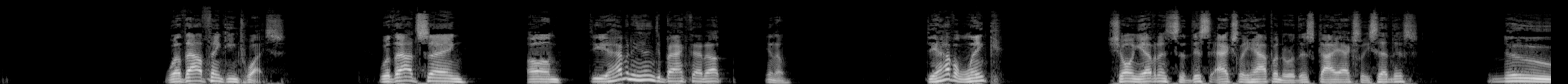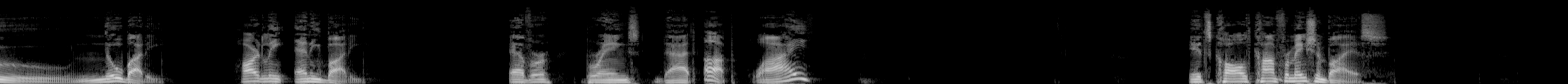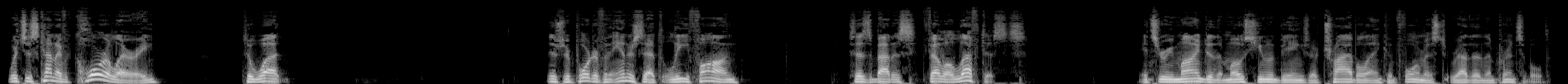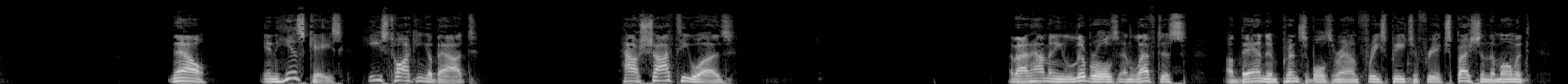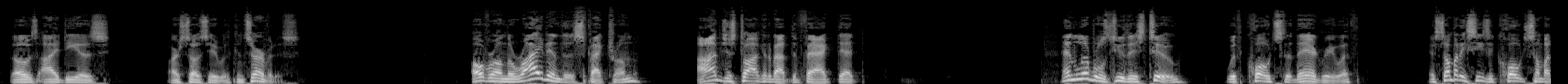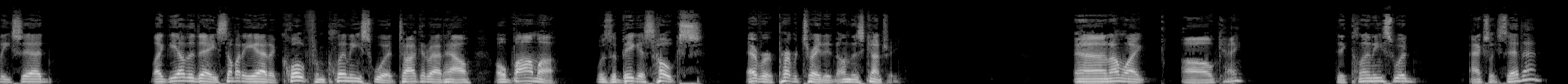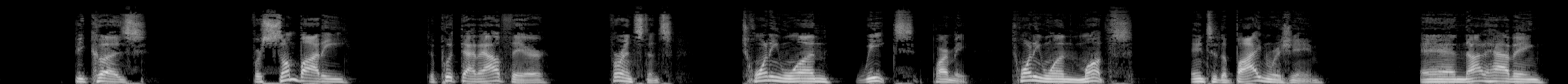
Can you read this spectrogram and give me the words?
without thinking twice, without saying, um, do you have anything to back that up? You know, do you have a link showing evidence that this actually happened or this guy actually said this? No, nobody, hardly anybody ever brings that up. Why? It's called confirmation bias, which is kind of a corollary to what this reporter for The Intercept, Lee Fong, says about his fellow leftists. It's a reminder that most human beings are tribal and conformist rather than principled. Now, in his case, he's talking about how shocked he was about how many liberals and leftists abandon principles around free speech and free expression the moment those ideas are associated with conservatives. Over on the right end of the spectrum, I'm just talking about the fact that, and liberals do this too, with quotes that they agree with. If somebody sees a quote somebody said, like the other day, somebody had a quote from Clint Eastwood talking about how Obama was the biggest hoax ever perpetrated on this country. And I'm like, okay. Did Clint Eastwood actually say that? Because for somebody to put that out there, for instance, 21 weeks, pardon me, 21 months into the Biden regime and not having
